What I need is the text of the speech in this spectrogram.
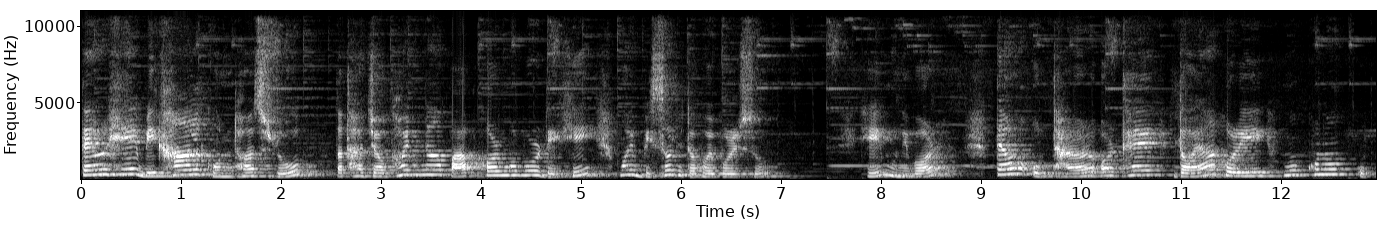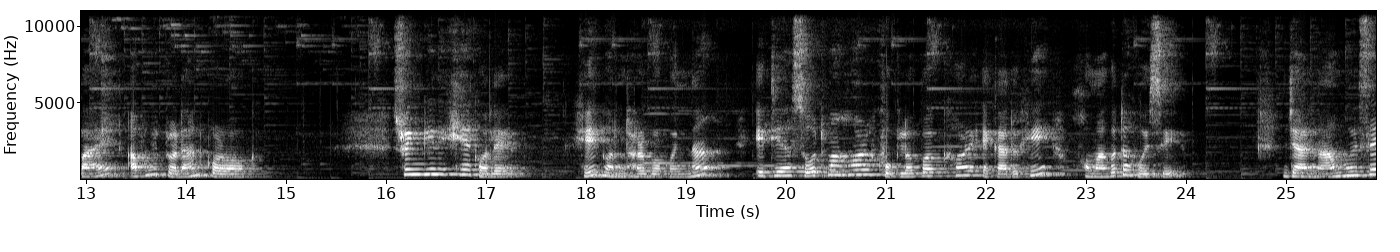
তেওঁৰ সেই বিশাল কুণ্ঠজ ৰূপ তথা জঘন্য পাপ কৰ্মবোৰ দেখি মই বিচলিত হৈ পৰিছোঁ। সেই মুনিবৰ তেওঁৰ উদ্ধাৰৰ অৰ্থে দয়া কৰি মোক কোনো উপায় আপুনি প্ৰদান কৰক। শৃংগী ক'লে সেই গন্ধৰ্ব কন্যা এতিয়া চ'ত মাহৰ শুক্লপক্ষৰ একাদশী সমাগত হৈছে যাৰ নাম হৈছে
